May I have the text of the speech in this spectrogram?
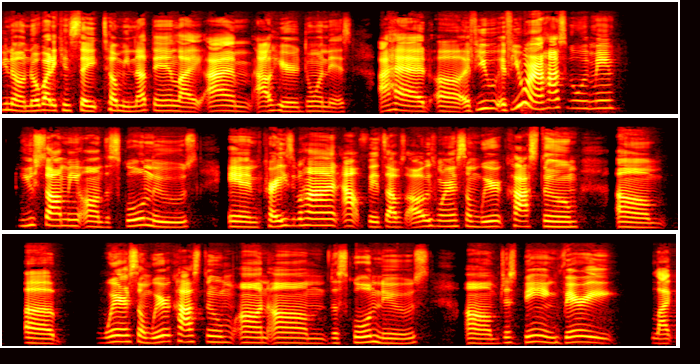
you know, nobody can say tell me nothing. Like I'm out here doing this. I had uh if you if you were in high school with me, you saw me on the school news in crazy behind outfits. I was always wearing some weird costume, um, uh, wearing some weird costume on um the school news. Um, just being very like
